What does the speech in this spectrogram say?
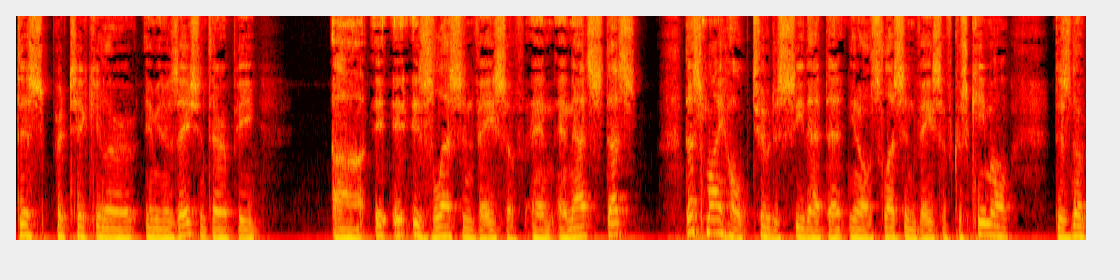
this particular immunization therapy uh, is less invasive, and and that's that's that's my hope too to see that that you know it's less invasive because chemo, there's no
